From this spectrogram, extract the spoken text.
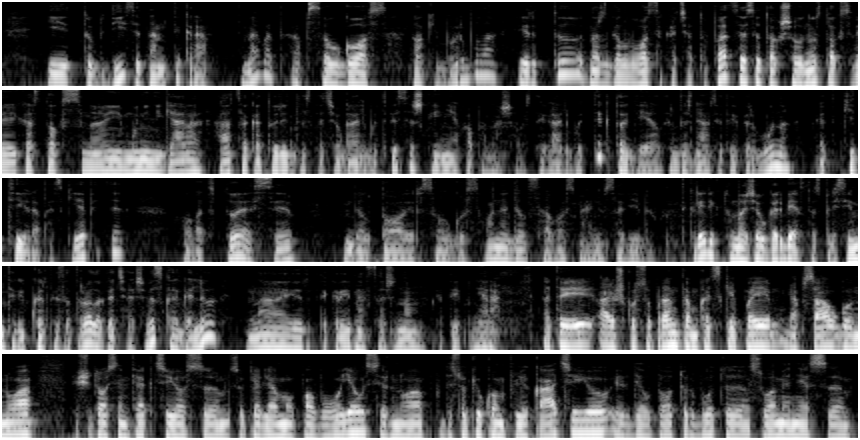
įtubdysi tam tikrą na, vat, apsaugos tokį burbulą ir tu, nors galvosi, kad čia tu pats esi toks šaunus, toks veikas, toks, na, imuninį gerą atsaką turintis, tačiau gali būti visiškai nieko panašaus. Tai gali būti tik todėl, ir dažniausiai taip ir būna, kad kiti yra paskiepyti, o vat tu esi dėl to ir saugus, o ne dėl savo asmenių savybių. Tikrai reiktų mažiau garbės tos prisimti, kaip kartais atrodo, kad čia aš viską galiu, na ir tikrai mes tą žinom, kad taip nėra. Na tai aišku, suprantam, kad skiepai apsaugo nuo šitos infekcijos um, sukeliamo pavojaus ir nuo visokių komplikacijų ir dėl to turbūt visuomenės um,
